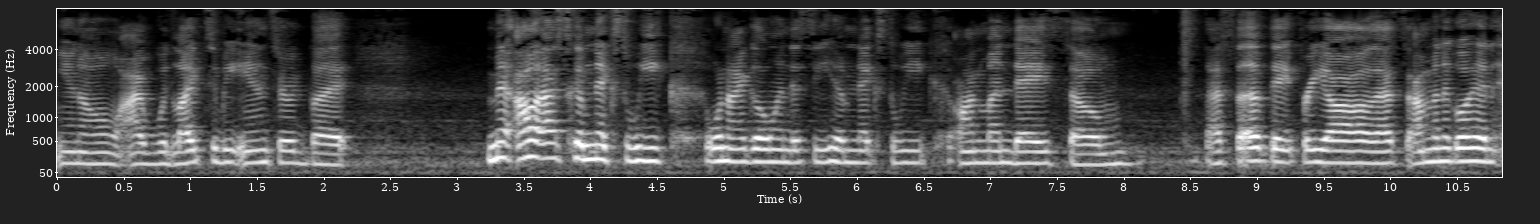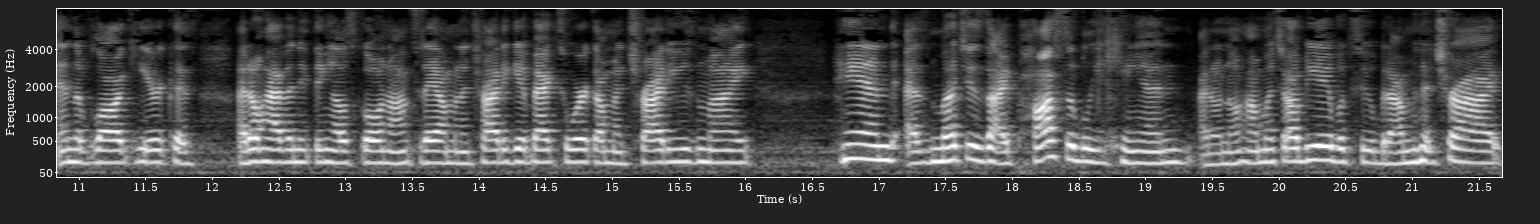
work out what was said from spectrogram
you know, I would like to be answered, but I'll ask him next week when I go in to see him next week on Monday. So that's the update for y'all. That's I'm gonna go ahead and end the vlog here because I don't have anything else going on today. I'm gonna try to get back to work. I'm gonna try to use my hand as much as I possibly can. I don't know how much I'll be able to, but I'm gonna try.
